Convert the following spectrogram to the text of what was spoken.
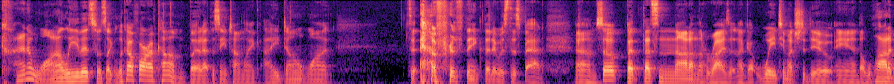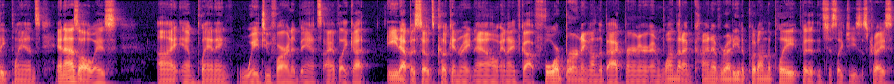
kind of want to leave it, so it's like look how far I've come, but at the same time, like I don't want to ever think that it was this bad. Um, so, but that's not on the horizon. I've got way too much to do and a lot of big plans. And as always, I am planning way too far in advance. I have like got eight episodes cooking right now, and I've got four burning on the back burner, and one that I'm kind of ready to put on the plate, but it's just like Jesus Christ.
